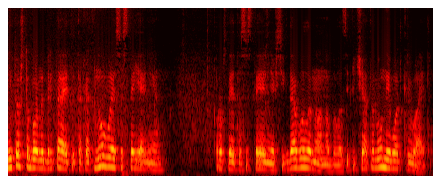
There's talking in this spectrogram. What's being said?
Не то чтобы он обретает это как новое состояние, просто это состояние всегда было, но оно было запечатано, он его открывает –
